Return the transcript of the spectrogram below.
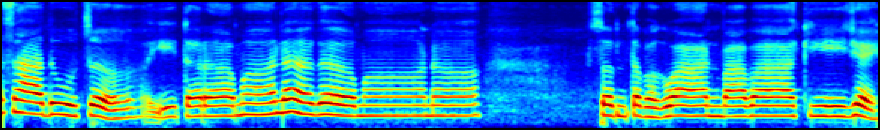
साधूच इतर रमल गमन संत भगवान बाबा की जय.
